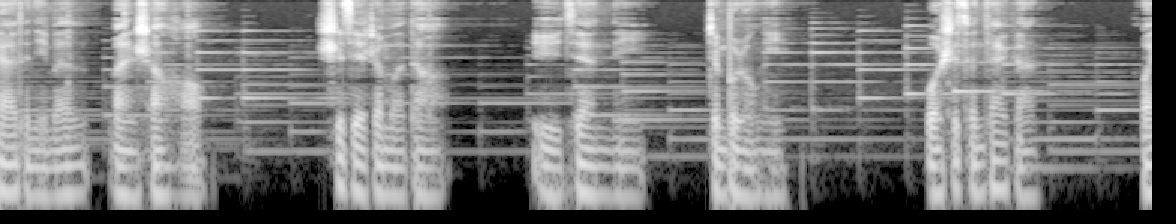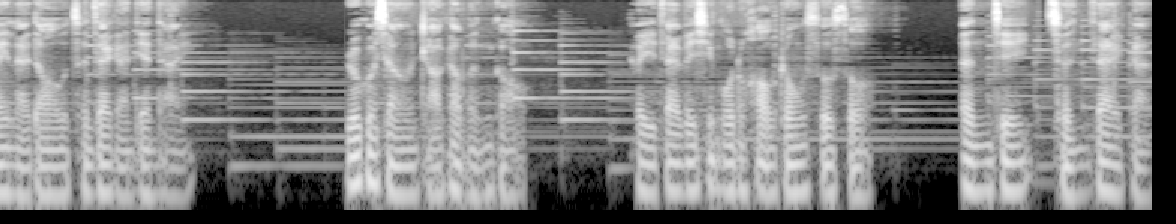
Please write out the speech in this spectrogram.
亲爱的你们，晚上好。世界这么大，遇见你真不容易。我是存在感，欢迎来到存在感电台。如果想查看文稿，可以在微信公众号中搜索 “nj 存在感”。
